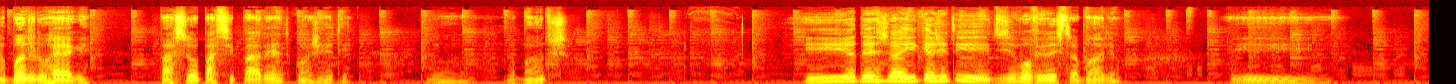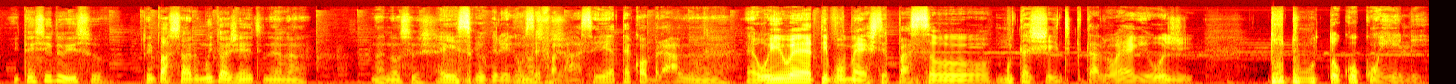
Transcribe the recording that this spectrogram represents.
no bando do reggae passou a participar né, com a gente no, no Bandos. E é desde aí que a gente desenvolveu esse trabalho e, e tem sido isso. Tem passado muita gente né, na, nas nossas. É isso que eu queria que você falasse. Ia até cobrar. É. É, o Will é tipo mestre, passou muita gente que tá no reggae hoje, todo mundo tocou com ele.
